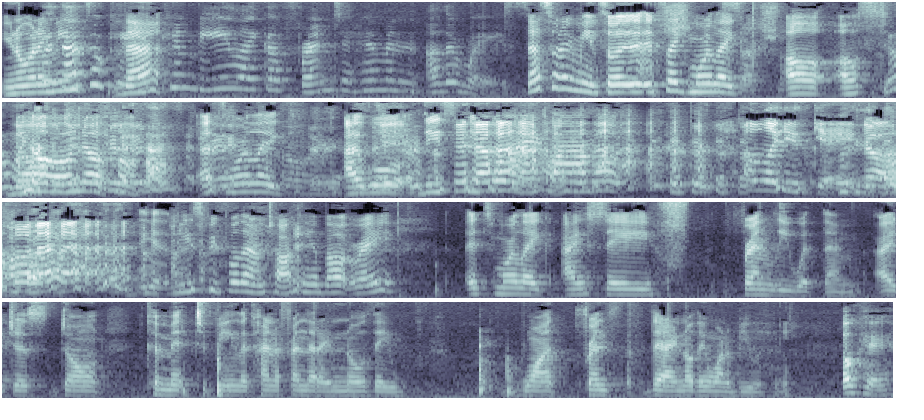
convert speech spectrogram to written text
You know what but I mean? that's okay. That you can be like a friend to him in other ways. that's what I mean. So it- it's like more like sexual. I'll I'll s- No, no I- no. That's more like I will. These people that I'm talking about. I'm like he's gay. No. yeah, these people that I'm talking about, right? It's more like I stay friendly with them. I just don't commit to being the kind of friend that I know they want friends that I know they want to be with me. Okay,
